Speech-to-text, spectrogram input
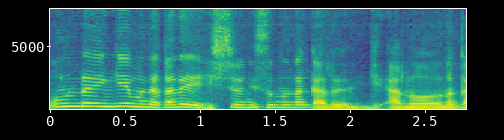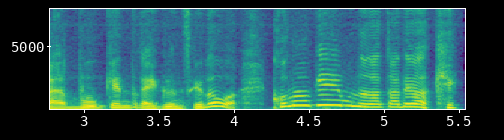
オンラインゲームの中で一緒にそのなんかある、あの、なんか冒険とか行くんですけど、このゲームの中では結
